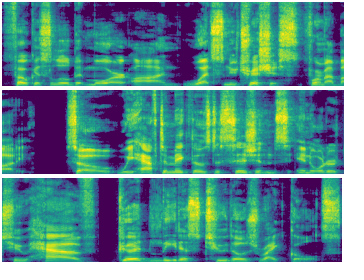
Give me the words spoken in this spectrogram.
focus a little bit more on what's nutritious for my body. So we have to make those decisions in order to have good lead us to those right goals.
